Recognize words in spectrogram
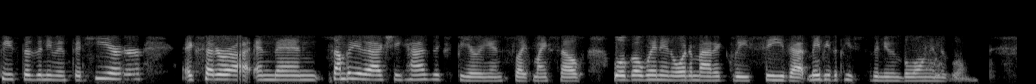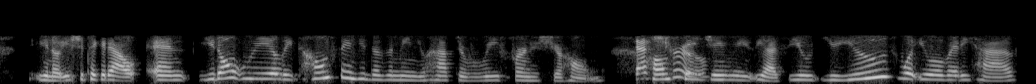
piece doesn't even fit here, et cetera. And then somebody that actually has experience, like myself, will go in and automatically see that maybe the piece doesn't even belong in the room. You know, you should take it out. And you don't really, home staging doesn't mean you have to refurnish your home. that's home true staging yes, you, you use what you already have,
